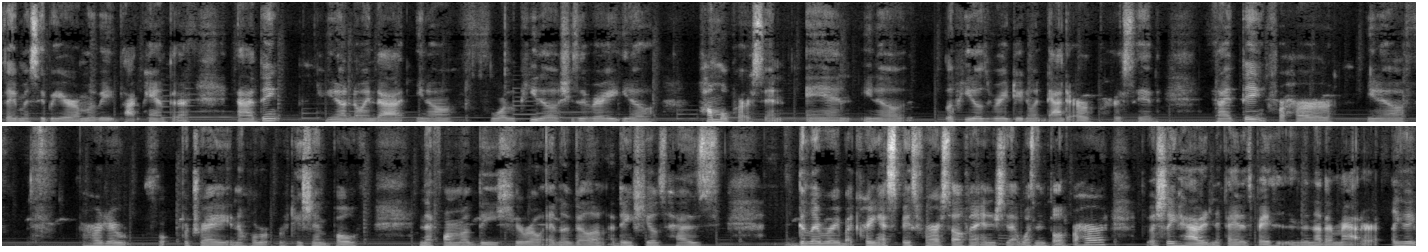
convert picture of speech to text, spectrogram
famous superhero movie Black Panther. And I think, you know, knowing that, you know, for Lupita, she's a very, you know, humble person. And, you know, Lupita is a very genuine, down to earth person. And I think for her, you know, for her to portray in a whole rotation both in the form of the hero and the villain. I think Shields has delivery by creating a space for herself in an industry that wasn't built for her, especially having an defended space is another matter. Like the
